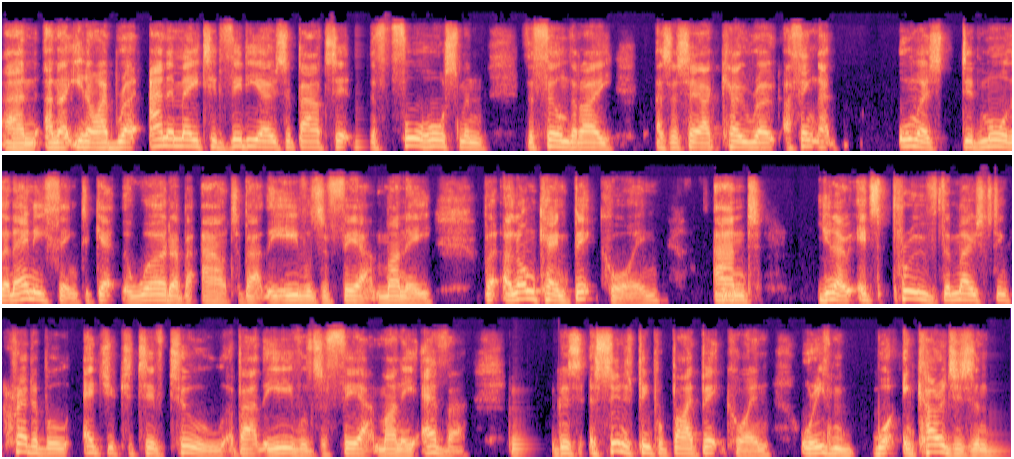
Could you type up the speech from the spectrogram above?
And and you know, I wrote animated videos about it. The Four Horsemen, the film that I, as I say, I co-wrote. I think that almost did more than anything to get the word out about the evils of fiat money. But along came Bitcoin, and you know, it's proved the most incredible educative tool about the evils of fiat money ever. Because as soon as people buy Bitcoin, or even what encourages them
